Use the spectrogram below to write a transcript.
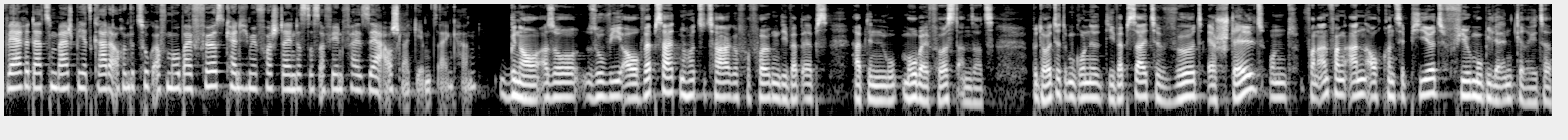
wäre da zum Beispiel jetzt gerade auch in Bezug auf Mobile First, könnte ich mir vorstellen, dass das auf jeden Fall sehr ausschlaggebend sein kann. Genau, also so wie auch Webseiten heutzutage verfolgen die Web-Apps halt den Mo Mobile First Ansatz. Bedeutet im Grunde, die Webseite wird erstellt und von Anfang an auch konzipiert für mobile Endgeräte.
